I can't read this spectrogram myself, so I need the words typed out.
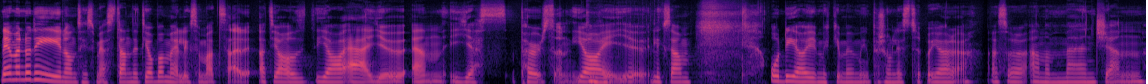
Nej men då det är ju någonting som jag ständigt jobbar med. Liksom att så här, att jag, jag är ju en yes person. Jag mm. är ju liksom... Och det har ju mycket med min personlighetstyp att göra. Alltså I'm a man gen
